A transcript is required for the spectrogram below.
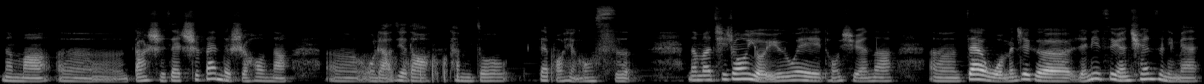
那么，嗯，当时在吃饭的时候呢，嗯，我了解到他们都在保险公司。那么其中有一位同学呢，嗯，在我们这个人力资源圈子里面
